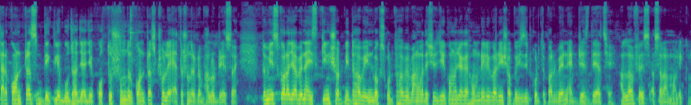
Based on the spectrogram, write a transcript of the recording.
তার কন্ট্রাস্ট দেখলে বোঝা যায় যে কত সুন্দর কন্ট্রাস্ট হলে এত সুন্দর একটা ভালো ড্রেস হয়। তো মিস করা যাবে না স্ক্রিনশট নিতে হবে ইনবক্স করতে হবে, বাংলাদেশের যে কোনো জায়গায় হোম ডেলিভারি শপে ভিজিট করতে পারবেন অ্যাড্রেস দেওয়া আছে। আল্লাহ হাফেজ, আসসালামু আলাইকুম।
